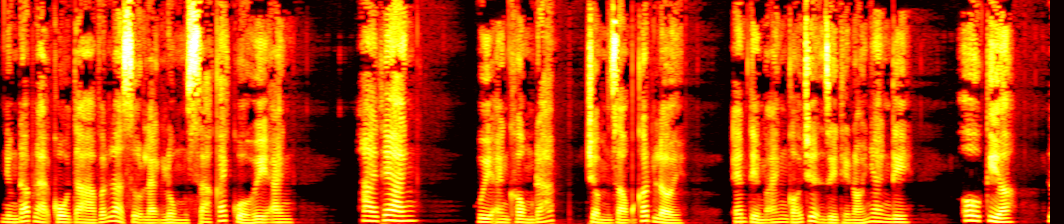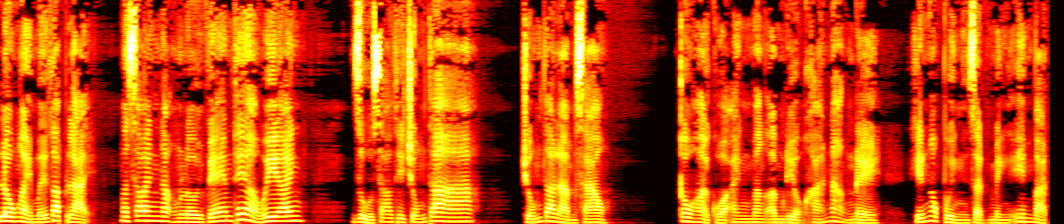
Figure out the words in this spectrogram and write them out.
Nhưng đáp lại cô ta vẫn là sự lạnh lùng xa cách của Huy Anh. Ai thế anh? Huy Anh không đáp, trầm giọng cất lời. Em tìm anh có chuyện gì thì nói nhanh đi. Ơ kìa, Lâu ngày mới gặp lại, Mà sao anh nặng lời với em thế hả Huy Anh? Dù sao thì chúng ta Chúng ta làm sao? Câu hỏi của anh mang âm điệu khá nặng nề, Khiến Ngọc Quỳnh giật mình im bặt.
